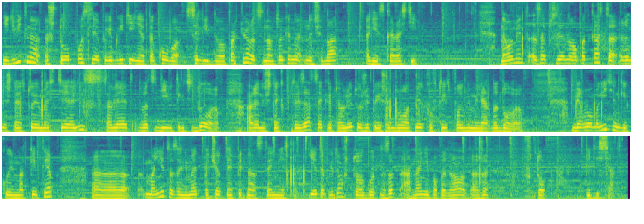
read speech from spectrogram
Неудивительно, что после приобретения такого солидного партнера цена токена начала резко расти. На момент записи данного подкаста рыночная стоимость ЛИС составляет 29-30 долларов, а рыночная капитализация криптовалюты уже перешагнула отметку в 3,5 миллиарда долларов. В мировом рейтинге CoinMarketCap э, монета занимает почетное 15 место. И это при том, что год назад она не попадала даже в топ-50.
